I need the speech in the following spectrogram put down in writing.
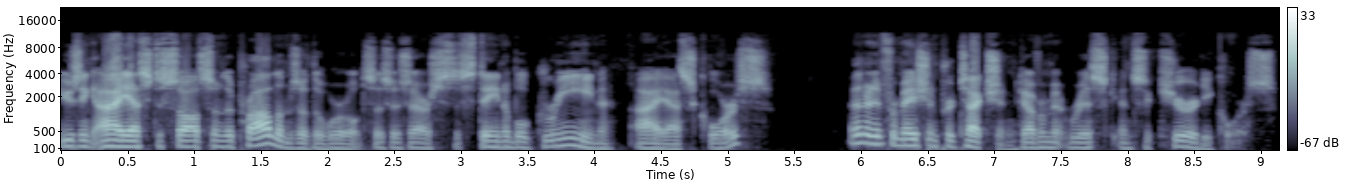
using IS to solve some of the problems of the world, such as our Sustainable Green IS course, and an information protection, government risk and security course.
